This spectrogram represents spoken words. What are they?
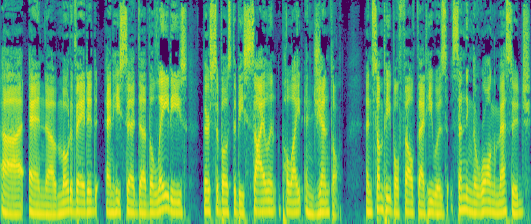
uh, and uh, motivated. And he said uh, the ladies they're supposed to be silent, polite, and gentle. And some people felt that he was sending the wrong message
